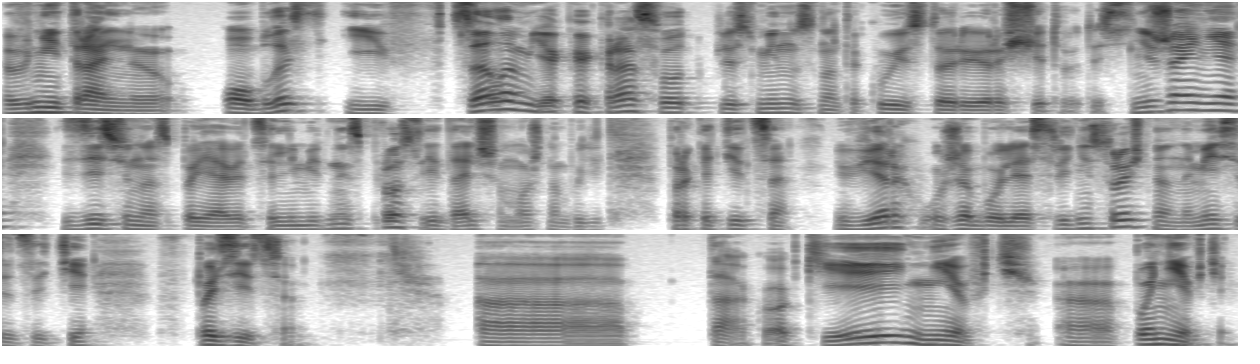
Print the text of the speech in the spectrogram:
в нейтральную область, и в целом я как раз вот плюс-минус на такую историю рассчитываю. То есть снижение, здесь у нас появится лимитный спрос, и дальше можно будет прокатиться вверх уже более среднесрочно, на месяц зайти в позицию. Так, окей, нефть. А, по нефти.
